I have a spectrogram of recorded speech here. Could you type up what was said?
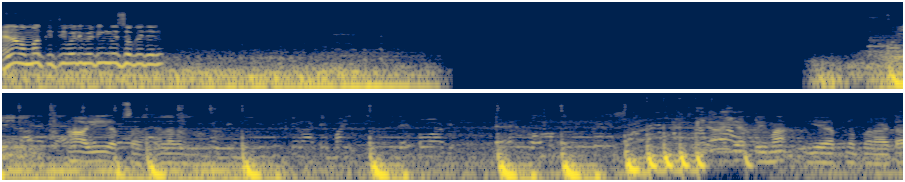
है ना मोहम्मद कितनी बड़ी मीटिंग मिस हो गई तेरी? हाँ यही अफसर है अलग ये आ गया प्रीमा ये अपना पराठा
